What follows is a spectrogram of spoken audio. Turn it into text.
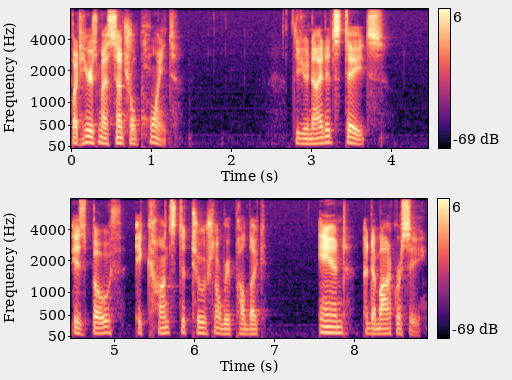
But here's my central point the United States is both a constitutional republic and a democracy,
